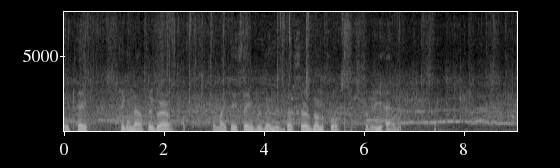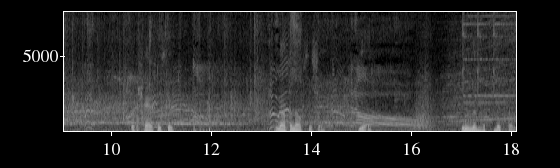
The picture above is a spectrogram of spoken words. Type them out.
Okay, take him down to the ground. And like they say, revenge is best served on the floor. So there you have it. The champ is here. Nothing else to say. Yeah. Who's the next victim?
